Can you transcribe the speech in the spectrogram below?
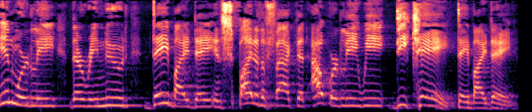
Inwardly, they're renewed day by day in spite of the fact that outwardly we decay day by day.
